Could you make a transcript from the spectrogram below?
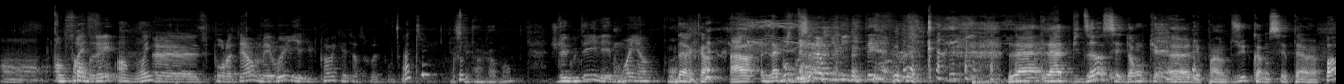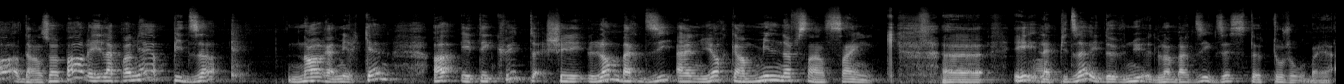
en, encendré, en- oui. euh, pour le terme. Mais oui, il y a du pain qui a été retrouvé. Ok. Est-ce qu'il est encore bon? Je l'ai goûté, il est moyen. D'accord. Alors, la Beaucoup d'humidité. la, la pizza s'est donc euh, répandue comme c'était un port, dans un port. Et la première pizza nord-américaine a été cuite chez Lombardi à New York en 1905. Euh, et la pizza est devenue... Lombardi existe toujours, d'ailleurs.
